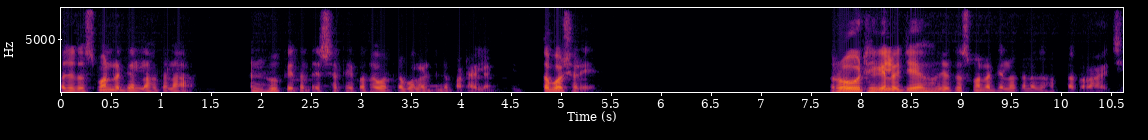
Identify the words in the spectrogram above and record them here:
হজরত ওসমান রাজি আল্লাহ তালা আনহুকে তাদের সাথে কথাবার্তা বলার জন্য পাঠাইলেন। বছরে রো উঠে গেল যে হজরত ওসমান রাজি আল্লাহ তালাকে হত্যা করা হয়েছে।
